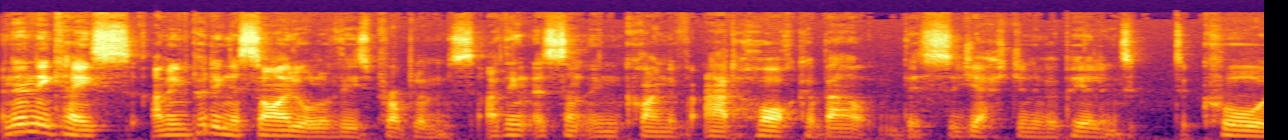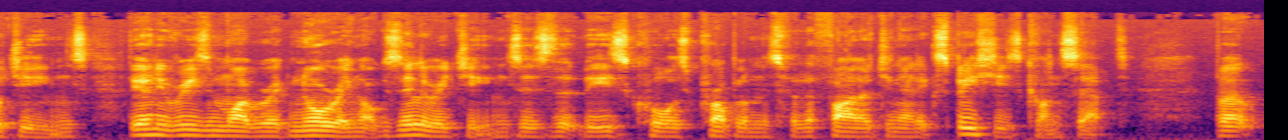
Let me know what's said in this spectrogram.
In any case, I mean, putting aside all of these problems, I think there's something kind of ad hoc about this suggestion of appealing to, to, core genes. The only reason why we're ignoring auxiliary genes is that these cause problems for the phylogenetic species concept. But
